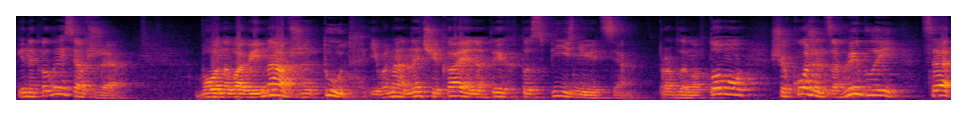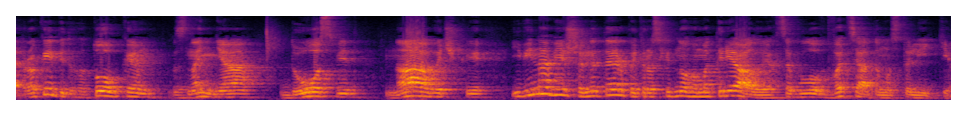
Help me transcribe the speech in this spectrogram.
і не колись, а вже. Бо нова війна вже тут, і вона не чекає на тих, хто спізнюється. Проблема в тому, що кожен загиблий це роки підготовки, знання, досвід, навички. І війна більше не терпить розхідного матеріалу, як це було в 20 столітті.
